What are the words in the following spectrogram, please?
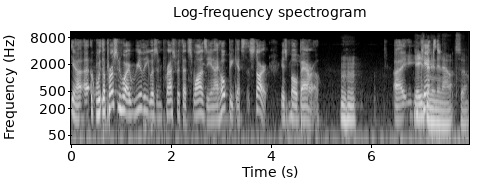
you know, uh, the person who I really was impressed with at Swansea, and I hope he gets the start, is Mo Barrow. Mm-hmm. Uh, you he's been can't, in and out. So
